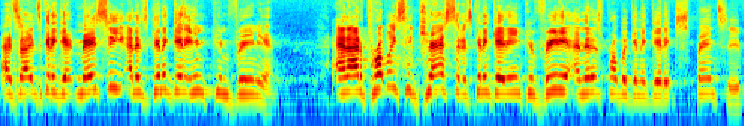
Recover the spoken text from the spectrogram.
And so it's going to get messy and it's going to get inconvenient. And I'd probably suggest that it's going to get inconvenient and then it's probably going to get expensive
